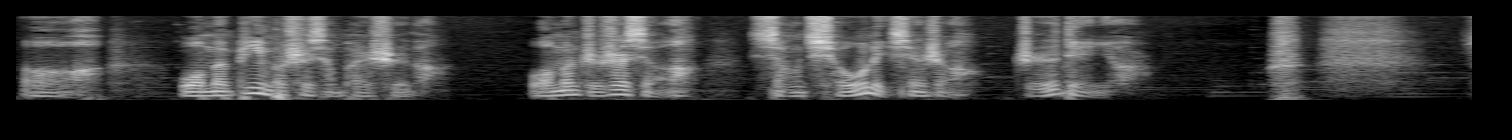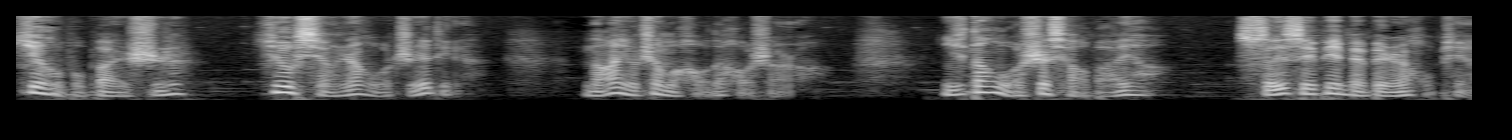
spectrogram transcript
哦，我们并不是想拜师的，我们只是想想求李先生指点一二。又不拜师，又想让我指点，哪有这么好的好事啊？你当我是小白呀？随随便便被人哄骗？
